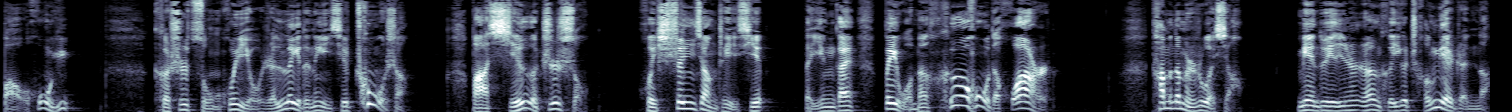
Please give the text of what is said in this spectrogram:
保护欲。可是，总会有人类的那些畜生，把邪恶之手会伸向这些本应该被我们呵护的花儿。他们那么弱小，面对任何一个成年人呢，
